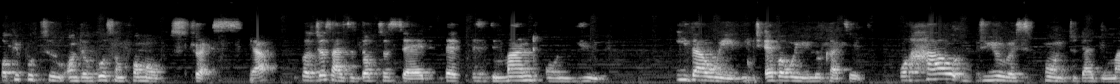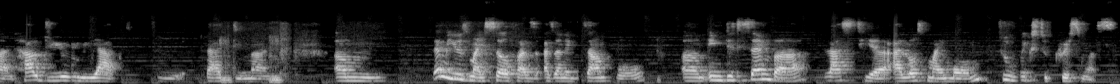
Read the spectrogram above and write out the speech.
for people to undergo some form of stress. Yeah, because just as the doctor said, there is demand on you. Either way, whichever way you look at it. But how do you respond to that demand? How do you react to that demand? Um, let me use myself as, as an example. Um, in December last year, I lost my mom two weeks to Christmas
